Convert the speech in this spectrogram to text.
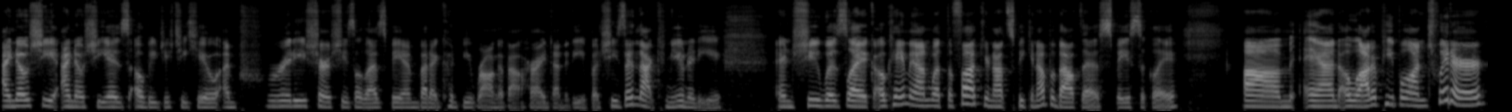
I know she I know she is LGBTQ. I'm pretty sure she's a lesbian, but I could be wrong about her identity, but she's in that community. And she was like, "Okay, man, what the fuck? You're not speaking up about this," basically. Um and a lot of people on Twitter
